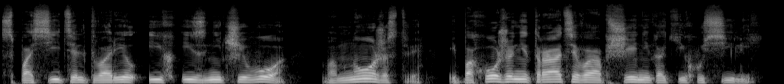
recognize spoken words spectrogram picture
Спаситель творил их из ничего, во множестве — и, похоже, не тратя вообще никаких усилий.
